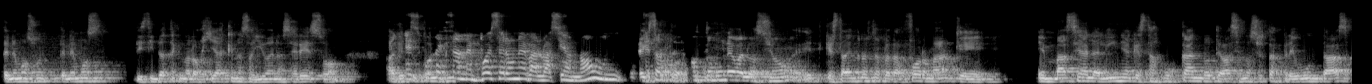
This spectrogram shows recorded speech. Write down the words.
Tenemos, tenemos distintas tecnologías que nos ayudan a hacer eso es un examen, puede ser una evaluación, ¿no? Exacto, es como una evaluación eh, que está dentro de nuestra plataforma que en base a la línea que estás buscando te va haciendo ciertas preguntas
